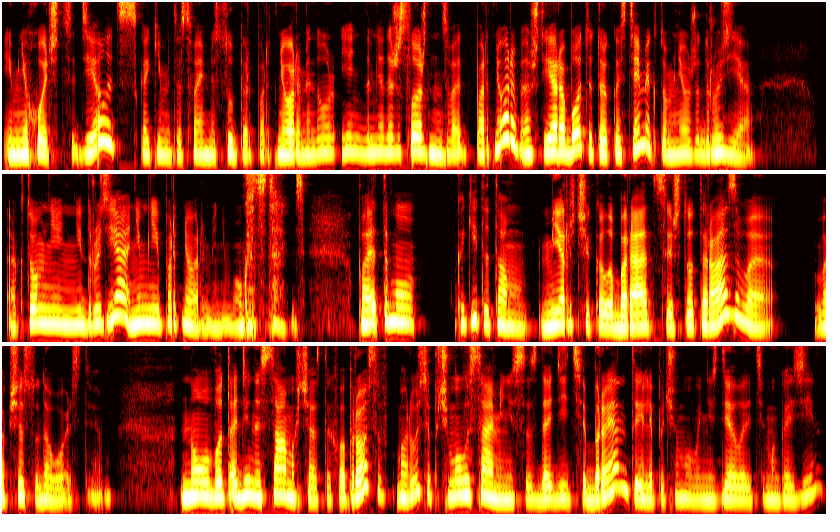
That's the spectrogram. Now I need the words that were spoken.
и мне хочется делать с какими-то своими супер партнерами. Ну, я, мне даже сложно называть партнеры, потому что я работаю только с теми, кто мне уже друзья. А кто мне не друзья, они мне и партнерами не могут стать. Поэтому какие-то там мерчи, коллаборации, что-то разовое вообще с удовольствием. Но вот один из самых частых вопросов, Маруся, почему вы сами не создадите бренд или почему вы не сделаете магазин?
